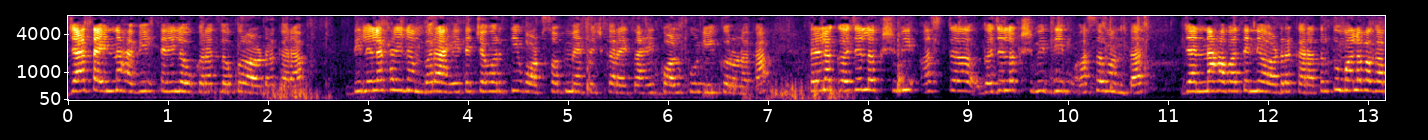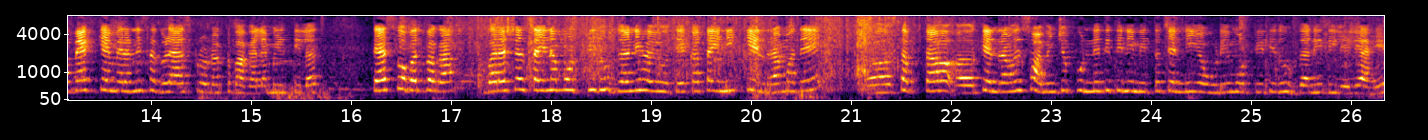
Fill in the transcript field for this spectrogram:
ज्या ताईंना हवी त्यांनी लवकरात लवकर ऑर्डर करा. दिलेला खाली नंबर आहे. त्याच्यावरती व्हॉट्सअप मेसेज करायचा आहे. कॉल कोणीही करू नका. तर याला गजलक्ष्मी अष्ट गजलक्ष्मी दीप असं म्हणतात. ज्यांना हवा त्यांनी ऑर्डर करा. तर तुम्हाला बघा बॅक कॅमेराने सगळे आज प्रोडक्ट बघायला मिळतीलच. त्याचसोबत बघा बऱ्याचशा ताईंना मोठी धूपदाणी हवी होती. एका ताईंनी केंद्रामध्ये सप्ताह केंद्रामध्ये स्वामींची पुण्यतिथी निमित्त त्यांनी एवढी मोठी ती धूपदाणी दिलेली आहे.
